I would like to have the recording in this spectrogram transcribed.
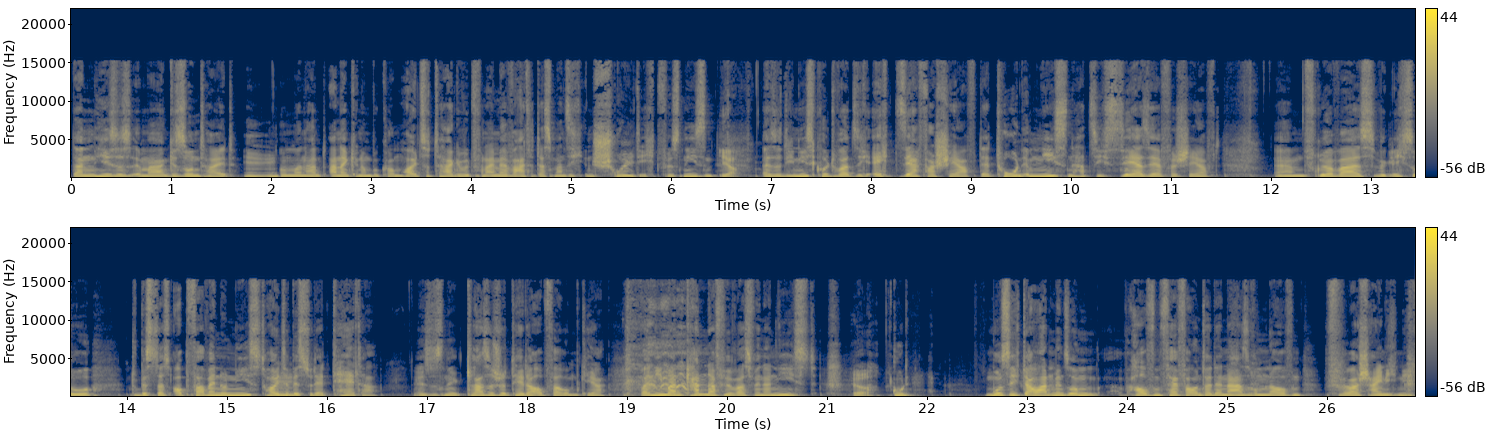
dann hieß es immer Gesundheit Mhm. und man hat Anerkennung bekommen. Heutzutage wird von einem erwartet, dass man sich entschuldigt fürs Niesen. Ja. Also die Nieskultur hat sich echt sehr verschärft. Der Ton im Niesen hat sich sehr, sehr verschärft. Ähm, früher war es wirklich so, du bist das Opfer, wenn du niest, Mhm. heute bist du der Täter. Es ist eine klassische Täter-Opfer-Umkehr, weil niemand kann dafür was, wenn er niest. Ja. Gut, muss ich dauernd mit so einem Haufen Pfeffer unter der Nase rumlaufen? Wahrscheinlich nicht.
